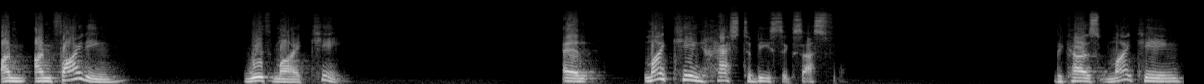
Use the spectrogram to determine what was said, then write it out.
I'm, I'm fighting with my king? And my king has to be successful because my king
